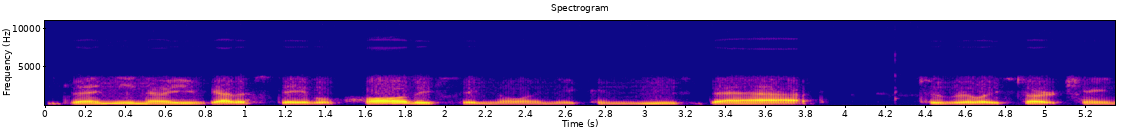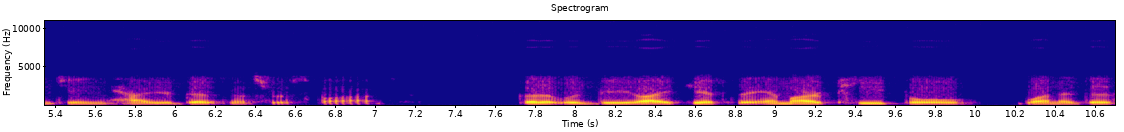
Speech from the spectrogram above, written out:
then you know you've got a stable quality signal and you can use that to really start changing how your business responds. But it would be like if the MR people wanted to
